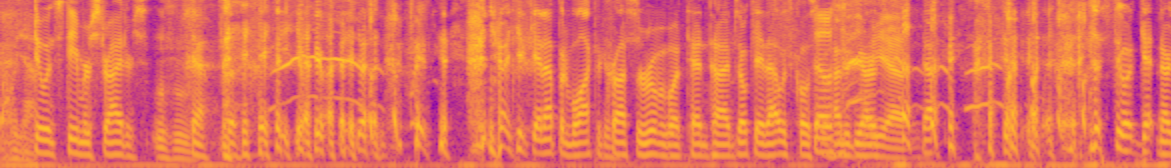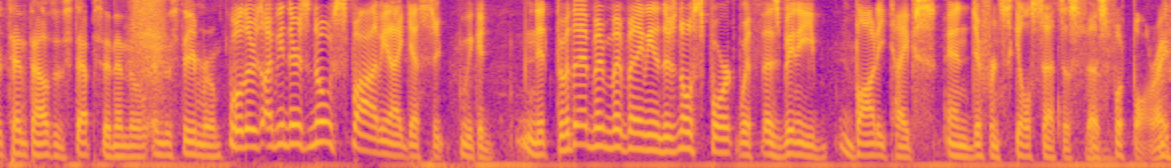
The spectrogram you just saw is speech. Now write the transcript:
Oh, yeah. doing steamer striders. Yeah, so, you know, you'd get up and walk across the room about ten times. Okay, that was close That to was- 100 yards. Yeah. Just do it, getting our 10,000 steps in in the in the steam room. Well, there's. I mean, there's no spot. I mean, I guess we could nit, but, but, I mean, there's no sport with as many body types and different skill sets as, as football, right?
